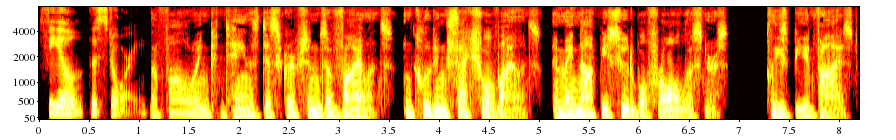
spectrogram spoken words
Feel the story. The following contains descriptions of violence, including sexual violence, and may not be suitable for all listeners. Please be advised.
